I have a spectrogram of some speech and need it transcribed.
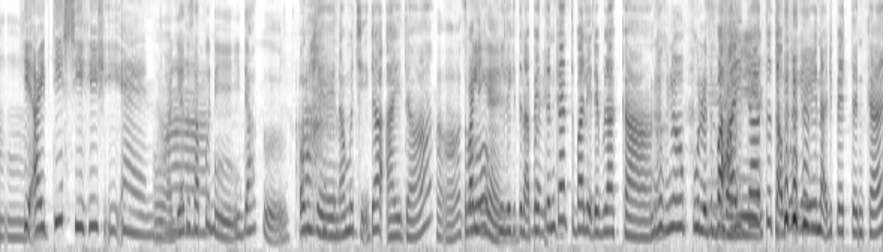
Mm-mm. K I T C H E N. Oh, Adia tu siapa ni? Idah ke? Okey, nama Cik Ida Aida. Ha ah, terbalik so, kan? Bila kita nak pattern kan terbalik dari belakang. Dah kenapa nak Sebab terbalik? Aida tu tak boleh nak dipatternkan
